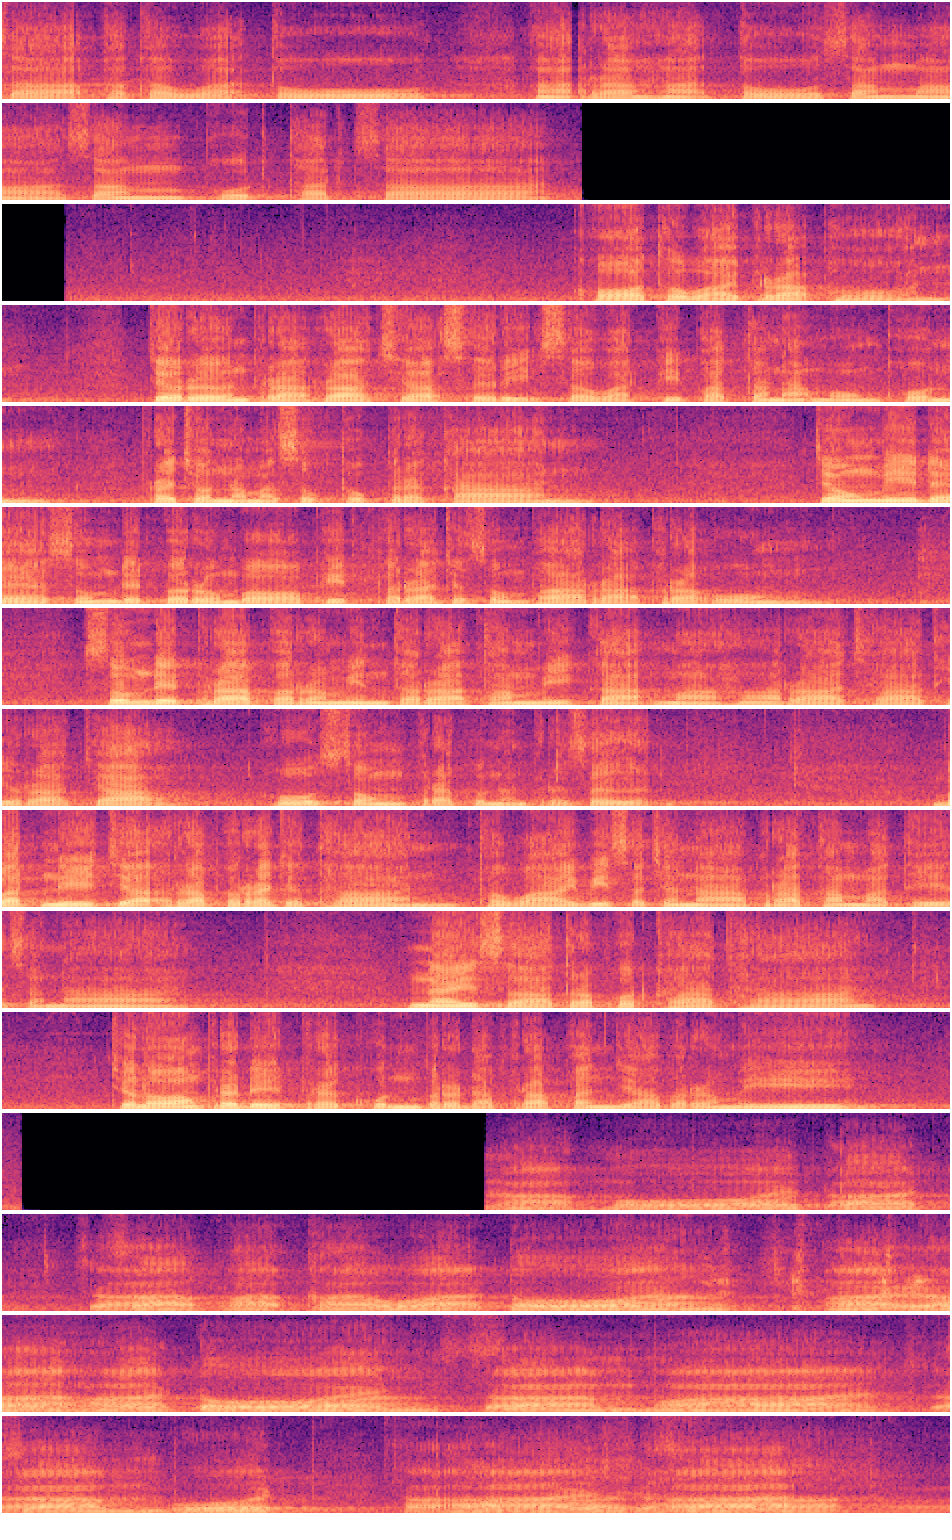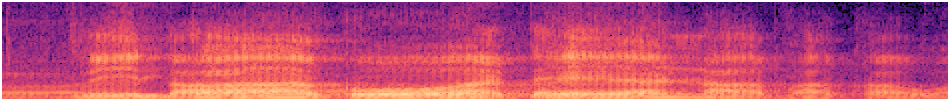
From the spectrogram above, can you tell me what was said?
สะภะคะวะโตอะระหะโตสัมมาสัมพุทธัสสะขอถวายพระพร เจริญพระราชสิริสวัสดิ์พิพัฒนมงคล พระชนมสุขทุกประการ จงมีแด่สมเด็จพระบรมบพิตรพระราชสมภาระพระองค์ สมเด็จพระปรมินทรธรรมิกะมหาราชาธิราชเจ้า ผู้ทรงพระคุณันประเสริฐ บัดนี้จะรับพระราชทาน ถวายวิสัชนาพระธรรมเทศนา ในศาสตรพจน์คาถา ฉลองพระเดชพระคุณประดับพระปัญญาบารมี สัพพะคะวะโตอะระหะโตสัมมาสัมพุทธัสสะสิตาโกเตนะภะคะวะ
